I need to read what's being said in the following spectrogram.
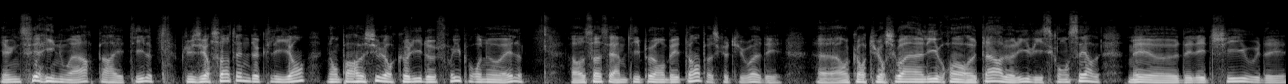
il y a une série noire, paraît-il. Plusieurs centaines de clients n'ont pas reçu leur colis de fruits pour Noël. Alors ça c'est un petit peu embêtant parce que tu vois des euh, encore tu reçois un livre en retard, le livre il se conserve, mais euh, des litchis ou des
